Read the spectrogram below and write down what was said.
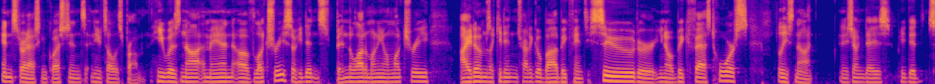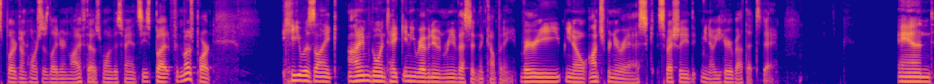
and start asking questions and he would solve this problem he was not a man of luxury so he didn't spend a lot of money on luxury items like he didn't try to go buy a big fancy suit or you know a big fast horse at least not in his young days he did splurge on horses later in life that was one of his fancies but for the most part he was like, I'm going to take any revenue and reinvest it in the company. Very, you know, entrepreneur esque, especially, you know, you hear about that today. And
